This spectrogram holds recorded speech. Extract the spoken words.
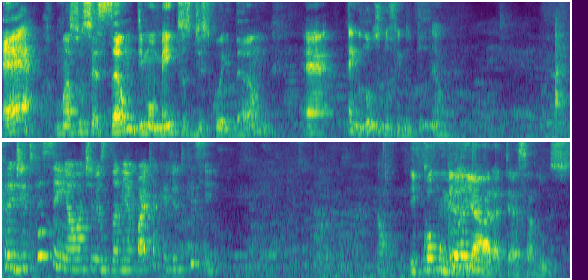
é uma sucessão de momentos de escuridão. É, tem luz no fim do túnel? Acredito que sim, é um otimismo da minha parte, acredito que sim. E como me guiar até essa luz?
